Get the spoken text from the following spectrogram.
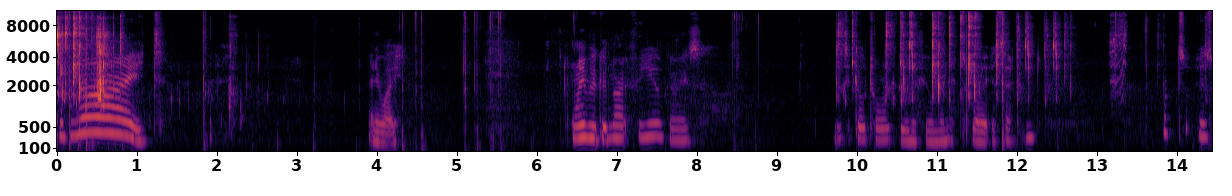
Good night. Anyway. Maybe a good night for you guys. Need to go to rugby in a few minutes. Wait a second. What is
